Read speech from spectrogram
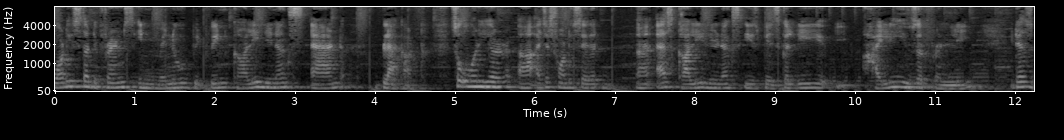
What is the difference in menu between kali linux and BlackArch so over here uh, i just want to say that uh, as kali linux is basically highly user friendly it has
